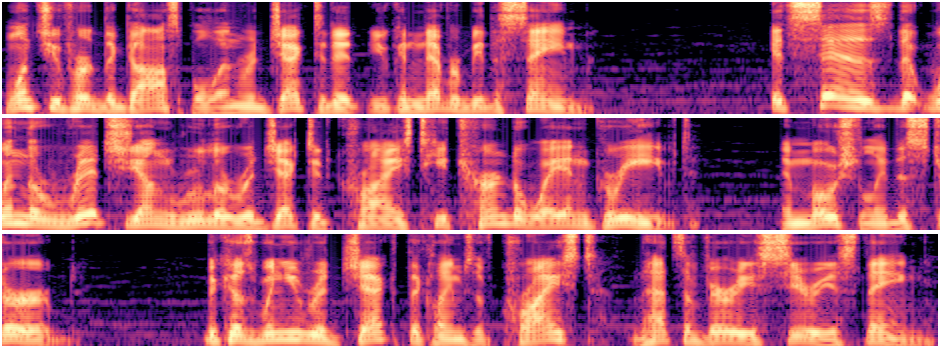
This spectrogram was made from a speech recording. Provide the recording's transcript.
Once you've heard the gospel and rejected it, you can never be the same. It says that when the rich young ruler rejected Christ, he turned away and grieved, emotionally disturbed. Because when you reject the claims of Christ, that's a very serious thing.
